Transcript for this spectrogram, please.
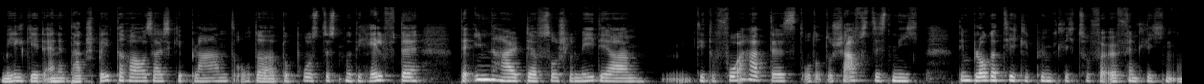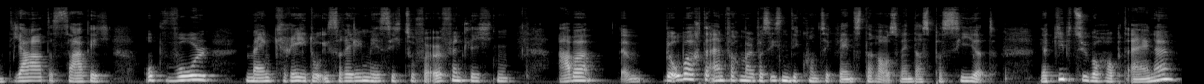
Mail geht einen Tag später raus als geplant oder du postest nur die Hälfte der Inhalte auf Social Media, die du vorhattest oder du schaffst es nicht, den Blogartikel pünktlich zu veröffentlichen. Und ja, das sage ich, obwohl mein Credo ist, regelmäßig zu veröffentlichen. Aber äh, beobachte einfach mal, was ist denn die Konsequenz daraus, wenn das passiert? Ja, gibt's überhaupt eine?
